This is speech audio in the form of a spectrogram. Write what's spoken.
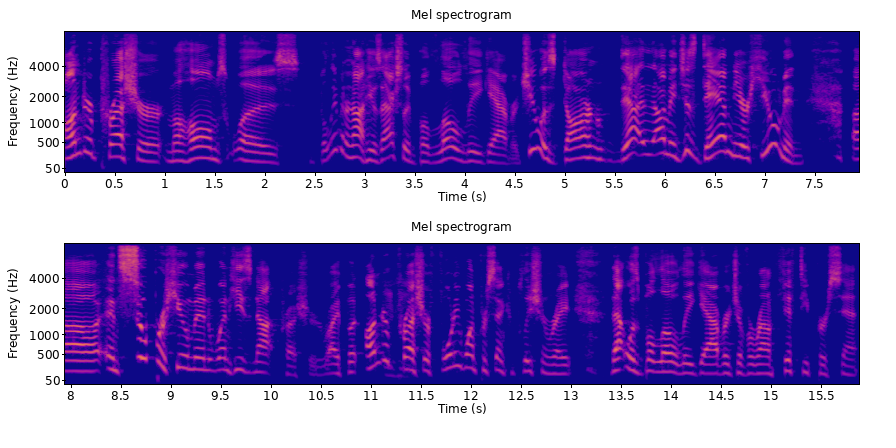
under pressure, Mahomes was, believe it or not, he was actually below league average. He was darn, I mean, just damn near human uh, and superhuman when he's not pressured, right? But under mm-hmm. pressure, 41% completion rate, that was below league average of around 50%.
